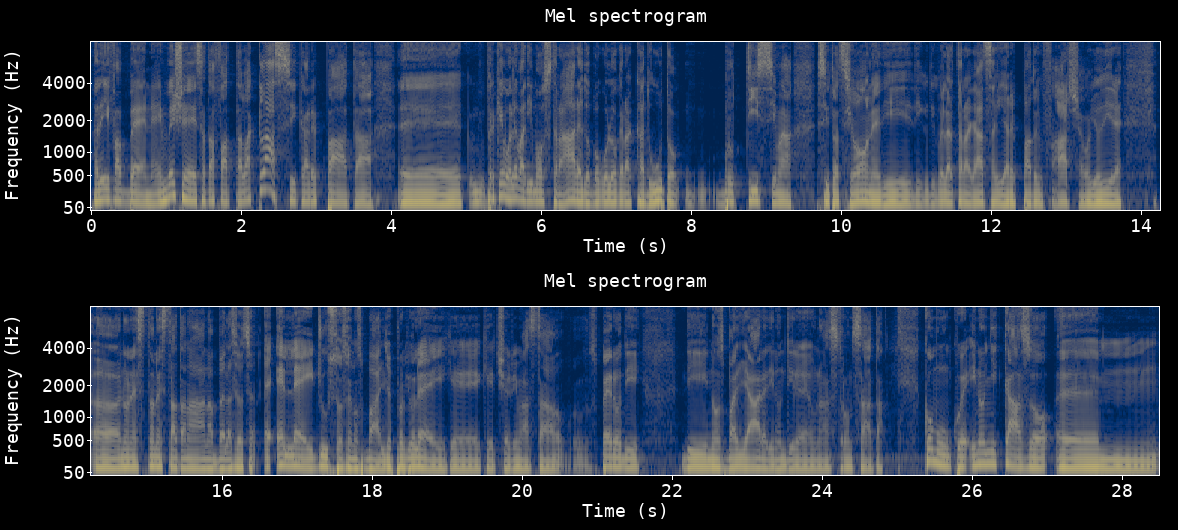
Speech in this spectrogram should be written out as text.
la devi fare bene. Invece è stata fatta la classica reppata eh, perché voleva dimostrare dopo quello che era accaduto, bruttissima situazione di, di, di quell'altra ragazza che gli ha reppato in faccia, voglio dire, uh, non, è, non, è, stata una, una bella situazione. È, è, lei, giusto se non sbaglio, è proprio lei che, che ci è rimasta, spero di di non sbagliare, di non dire una stronzata. Comunque, in ogni caso, ehm,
